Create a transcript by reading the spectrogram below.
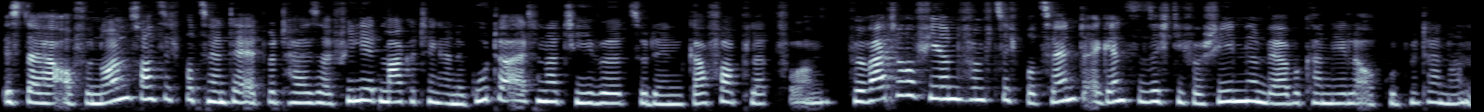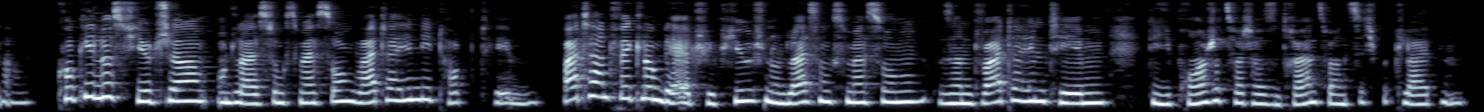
ist daher auch für 29% der Advertiser Affiliate Marketing eine gute Alternative zu den GAFA-Plattformen. Für weitere 54% ergänzen sich die verschiedenen Werbekanäle auch gut miteinander. Cookieless Future und Leistungsmessung weiterhin die Top-Themen. Weiterentwicklung der Attribution und Leistungsmessung sind weiterhin Themen, die die Branche 2023 begleiten.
